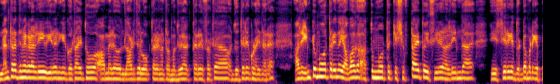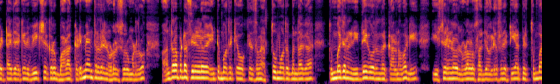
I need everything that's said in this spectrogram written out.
ನಂತರ ದಿನಗಳಲ್ಲಿ ವೀರನಿಗೆ ಗೊತ್ತಾಯಿತು, ಆಮೇಲೆ ಒಂದು ಲಾಡ್ಜಲ್ಲಿ ಹೋಗ್ತಾರೆ, ನಂತರ ಮದುವೆ ಆಗ್ತಾರೆ, ಸತ್ಯ ಜೊತೆಲೇ ಕೂಡ ಇದ್ದಾರೆ. ಆದರೆ ಎಂಟು ಮೂವತ್ತರಿಂದ ಯಾವಾಗ ಹತ್ತು ಮೂವತ್ತಕ್ಕೆ ಶಿಫ್ಟ್ ಆಯಿತು ಈ ಸೀರಿಯಲ್ ಅಲ್ಲಿಂದ, ಈ ಸೀರೆಗೆ ದೊಡ್ಡ ಮಟ್ಟಿಗೆ ಪೆಟ್ಟಾಯಿತು. ಯಾಕೆಂದರೆ ವೀಕ್ಷಕರು ಭಾಳ ಕಡಿಮೆ ಅಂತರದಲ್ಲಿ ನೋಡಲು ಶುರು ಮಾಡಿದ್ರು. ಅಂತರಪಟ್ಟ ಸೀರಿಯಲ್ ಎಂಟು ಮೂವತ್ತಕ್ಕೆ ಹೋಗ್ತಿದ್ದ ಸಮಯ ಹತ್ತು ಮೂವತ್ತಕ್ಕೆ ಬಂದಾಗ ತುಂಬ ಜನ ನಿದ್ದೆಗೆ ಹೋದಂಥ ಕಾರಣವಾಗಿ ಈ ಸೀರಿಯಲ್ ನೋಡಲು ಸಾಧ್ಯವಾಗಲಿಲ್ಲ. ಸದ್ಯ ಟಿ ಆರ್ ಪಿ ತುಂಬಾ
